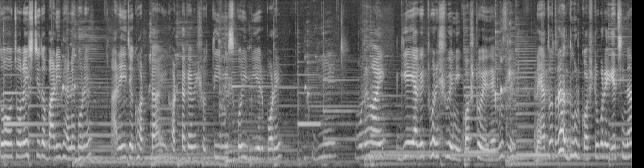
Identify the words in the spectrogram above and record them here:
তো চলে এসেছি তো বাড়ি ভ্যানে করে। আর এই যে ঘরটা, এই ঘরটাকে আমি সত্যিই মিস করি বিয়ের পরে। গিয়ে মনে হয় গিয়ে আগে একটুখানি শুয়ে নিই, কষ্ট হয়ে যায়, বুঝলে? মানে এতটা দূর কষ্ট করে গেছি না,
